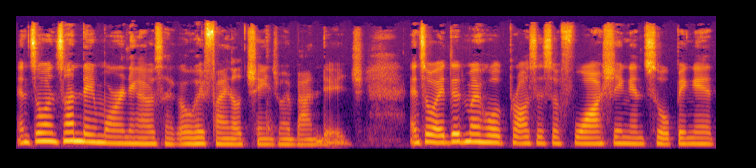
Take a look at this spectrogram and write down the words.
And so on Sunday morning, I was like, oh, I finally changed my bandage. And so I did my whole process of washing and soaping it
